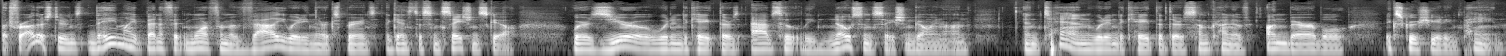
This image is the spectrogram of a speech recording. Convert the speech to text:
But for other students, they might benefit more from evaluating their experience against a sensation scale, where zero would indicate there's absolutely no sensation going on, and 10 would indicate that there's some kind of unbearable, excruciating pain.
